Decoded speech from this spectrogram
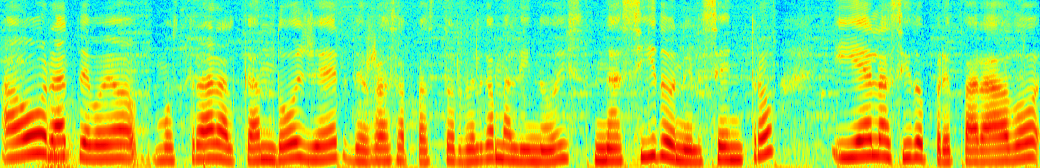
Ahora te voy a mostrar al Can Doger de raza pastor belga malinois, nacido en el centro y él ha sido preparado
